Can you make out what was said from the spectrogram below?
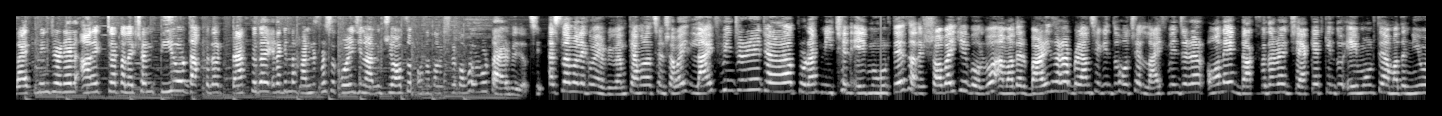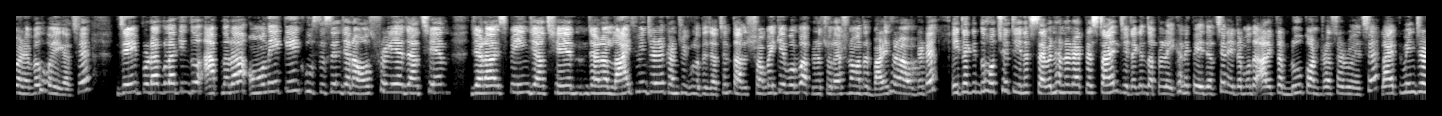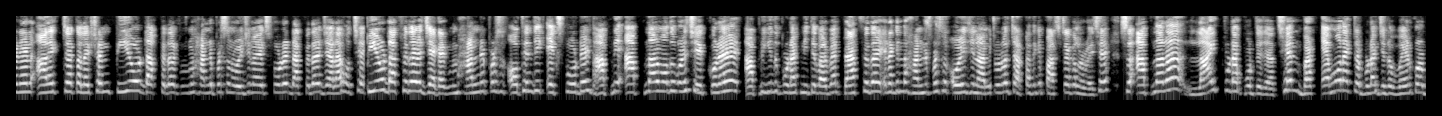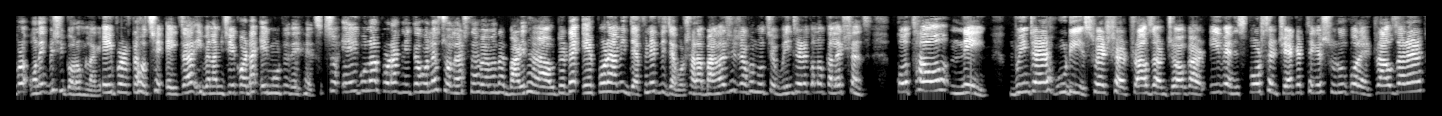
লাইফ মিন্টারের আরেকটা কালেকশন পিওর ডাক্তার ডাক্তার এটা কিন্তু হান্ড্রেড পার্সেন্ট অরিজিনাল আমি যত কত কালেকশনের কথা বলব টায়ার হয়ে যাচ্ছি। আসসালামু আলাইকুম এভরিওয়ান কেমন আছেন সবাই? লাইফ মিন্টারে যারা প্রোডাক্ট নিচ্ছেন এই মুহূর্তে, তাদের সবাইকে বলব, আমাদের বাড়িধারা ব্রাঞ্চে কিন্তু হচ্ছে লাইফ মিন্টারের অনেক ডাক্তারের জ্যাকেট কিন্তু এই মুহূর্তে আমাদের নিউ অ্যারেবল হয়ে গেছে। যেই প্রোডাক্টগুলা কিন্তু আপনারা অনেকেই খুঁজতেছেন, যারা অস্ট্রেলিয়া যাচ্ছেন, যারা স্পেন যাচ্ছেন, যারা লাইফ উইন্টারের কান্ট্রি গুলোতে যাচ্ছেন, তাদের সবাইকে বলব আপনারা চলে আসুন আমাদের বাড়ি বাড়িধারা আউটলেটে এটা কিন্তু হচ্ছে টিএনএফ সেভেন হান্ড্রেড একটা স্টাইল যেটা কিন্তু আপনারা এখানে পেয়ে যাচ্ছেন। এটার মধ্যে আরেকটা ব্লু কন্ট্রাস্টার রয়েছে। লাইফ উইন্টারের আরেকটা collection pure duck feather hundred percent original exported duck feather যারা হচ্ছে পিওর ডাকফেদারের jacket hundred percent authentic exported আপনি আপনার মতো করে চেক করে আপনি কিন্তু প্রোডাক্ট নিতে পারবেন। ডাক ফেদার এটা কিন্তু হান্ড্রেড পার্সেন্ট অরিজিনাল টোটাল চারটা থেকে পাঁচটা কালার রয়েছে। সো আপনারা লাইট প্রোডাক্ট পড়তে যাচ্ছেন বাট এমন একটা প্রোডাক্ট যেটা ওয়ার করার পর অনেক বেশি গরম লাগে। এই প্রোডাক্টটা হচ্ছে এইটা ইভেন আমি যে কটা এই মুহূর্তে দেখেছি সো এইগুলোর প্রোডাক্ট নিতে হলে চলে আসতে হবে আমাদের বাড়িধারা আউটলেটে এরপরে আমি ডেফিনেটলি যাব। সারা বাংলাদেশে যখন হচ্ছে উইন্টারের কোনো কালেকশন কোথাও নেই উইন্টারের hoodie sweatshirt trouser jogger even sports এর জ্যাকেট থেকে শুরু করে ট্রাউজারের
